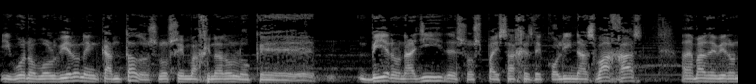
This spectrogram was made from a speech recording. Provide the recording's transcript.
y bueno, volvieron encantados, no se imaginaron lo que vieron allí, de esos paisajes de colinas bajas, además debieron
